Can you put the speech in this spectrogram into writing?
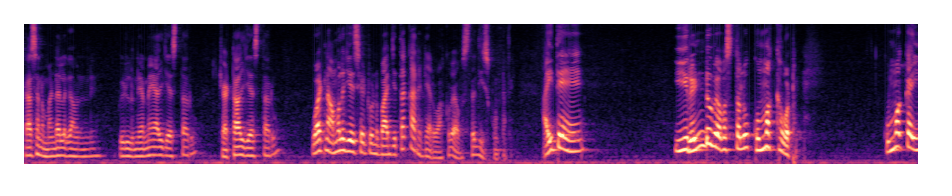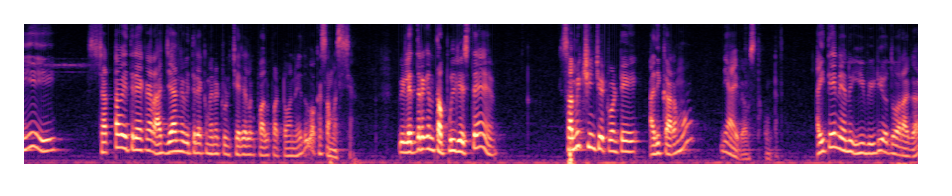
శాసన మండలి కానివ్వండి వీళ్ళు నిర్ణయాలు చేస్తారు చట్టాలు చేస్తారు. వాటిని అమలు చేసేటువంటి బాధ్యత కార్యనిర్వాహక వ్యవస్థ తీసుకుంటుంది. అయితే ఈ రెండు వ్యవస్థలు కుమ్మక్కవటం కుమ్మక్కయ్యి చట్ట వ్యతిరేక రాజ్యాంగ వ్యతిరేకమైనటువంటి చర్యలకు పాల్పడటం అనేది ఒక సమస్య. వీళ్ళిద్దరికీ తప్పులు చేస్తే సమీక్షించేటువంటి అధికారము న్యాయ వ్యవస్థకు ఉంటుంది. అయితే నేను ఈ వీడియో ద్వారాగా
